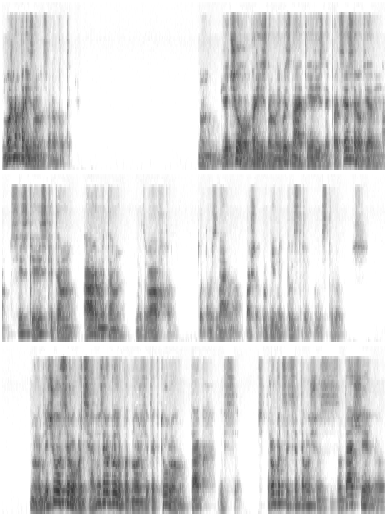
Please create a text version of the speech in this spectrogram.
Можна по-різному це робити. Для чого по-різному? І ви знаєте, є різний процесор. От я на сіськи, різки, там, арми там назвав, там, хто там знає на ваших мобільних пристроях. Ну, Для чого це робиться? Ну, зробили б одну архітектуру, так, і все. Робиться це тому, що задачі, е,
